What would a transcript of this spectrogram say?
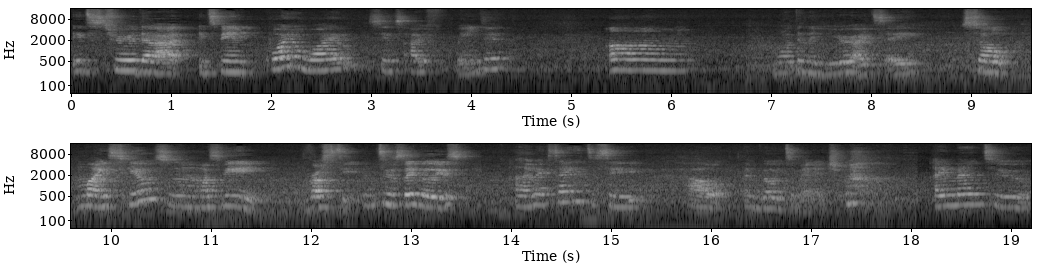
It's true that it's been quite a while since I've painted. Um, more than a year I'd say. So my skills must be rusty to say the least. I'm excited to see how I'm going to manage. I meant to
